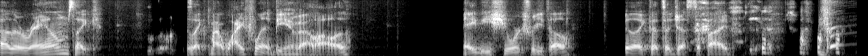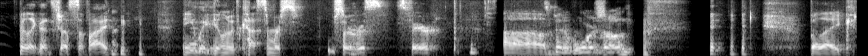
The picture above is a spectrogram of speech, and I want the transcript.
other realms? Like, like my wife wouldn't be in Valhalla. Maybe she works retail. I feel like that's a justified. I feel like that's justified. anyway, dealing with customer service is fair. It's been a war zone. but like,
